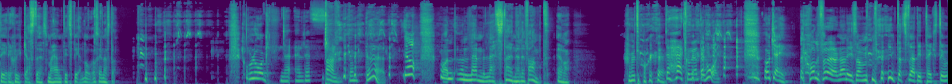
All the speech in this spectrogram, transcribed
Det är det sjukaste som har hänt i ett spel någonsin nästan. Kommer du ihåg? När elefanten dör. Ja, man, lemlästar en elefant. Emma. Kommer du inte ihåg det? Det här kommer jag inte ihåg. Okej, håll för öronen ni som inte har spelat It takes two.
